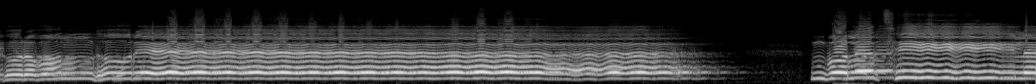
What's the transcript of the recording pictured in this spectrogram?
নিঠুর বন্ধুরে। বলেছিলে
